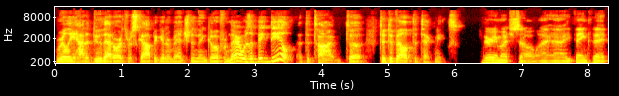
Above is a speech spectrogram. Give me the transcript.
really how to do that arthroscopic intervention and then go from there was a big deal at the time to to develop the techniques. Very much so. I, I think that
